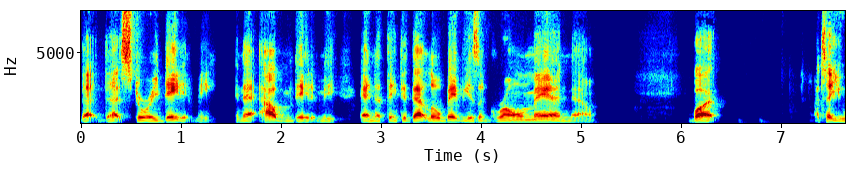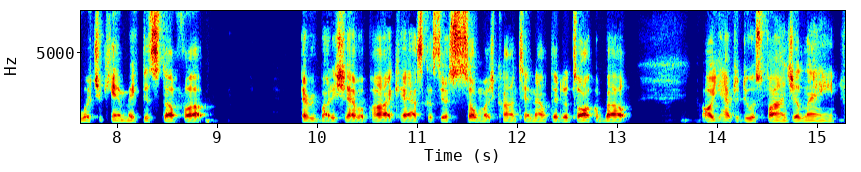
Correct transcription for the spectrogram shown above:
That that story dated me and that album dated me. And I think that that little baby is a grown man now. But I tell you what, you can't make this stuff up. Everybody should have a podcast because there's so much content out there to talk about all you have to do is find your lane.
